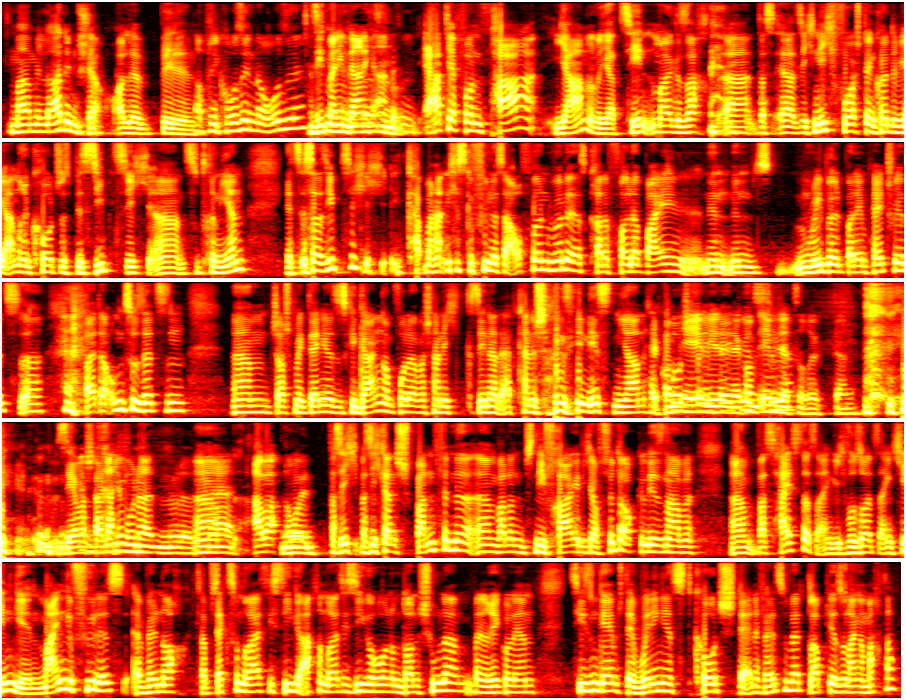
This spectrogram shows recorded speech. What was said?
Marmelade im Schuh. Der olle Bill. Aprikose in der Hose. Sieht man ihm gar nicht an. Er hat ja vor ein paar Jahren oder Jahrzehnten mal gesagt, äh, dass er sich nicht vorstellen könnte, wie andere Coaches bis 70 äh, zu trainieren. Jetzt ist er 70. Ich, ich man hat nicht das Gefühl, dass er aufhören würde. Er ist gerade voll dabei, einen, einen Rebuild bei den Patriots äh, weiter umzusetzen. Ähm, Josh McDaniels ist gegangen, obwohl er wahrscheinlich gesehen hat, er hat keine Chance in den nächsten Jahren Der Head kommt, Coach bei eh, wieder, der kommt eh wieder zurück dann. Sehr In wahrscheinlich. drei Monaten oder so. Ähm, ja. aber neun. was ich, was ich ganz spannend finde, ähm, war dann ein bisschen die Frage, die ich auf Twitter auch gelesen habe. Ähm, was heißt das eigentlich? Wo soll es eigentlich hingehen? Mein Gefühl ist, er will noch, ich glaube, 36 Siege, 38 Siege holen, um Don Schuler bei den regulären Season Games, der winningest Coach der NFL zu werden. Glaubt ihr, so lange macht er?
